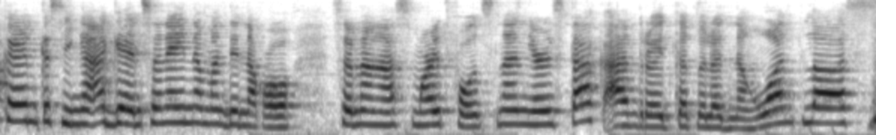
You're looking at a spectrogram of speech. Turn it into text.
akin kasi nga again, sanay naman din ako sa mga smartphones na near stock Android katulad ng OnePlus,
